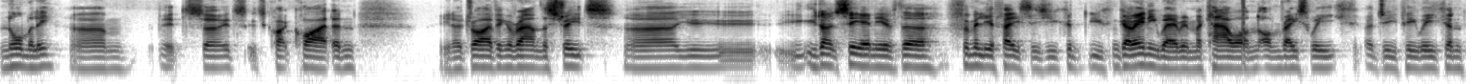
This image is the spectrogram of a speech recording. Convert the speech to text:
Normally, um, it's uh, it's it's quite quiet, and you know, driving around the streets, uh, you you don't see any of the familiar faces. You could you can go anywhere in Macau on, on race week, a GP week, and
